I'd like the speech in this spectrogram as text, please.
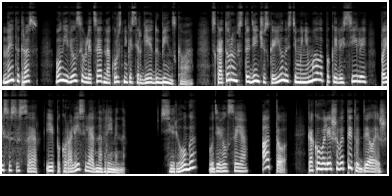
На этот раз он явился в лице однокурсника Сергея Дубинского, с которым в студенческой юности мы немало поколесили по СССР и покуролесили одновременно. «Серега?» — удивился я. «А то! Какого лешего ты тут делаешь?»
